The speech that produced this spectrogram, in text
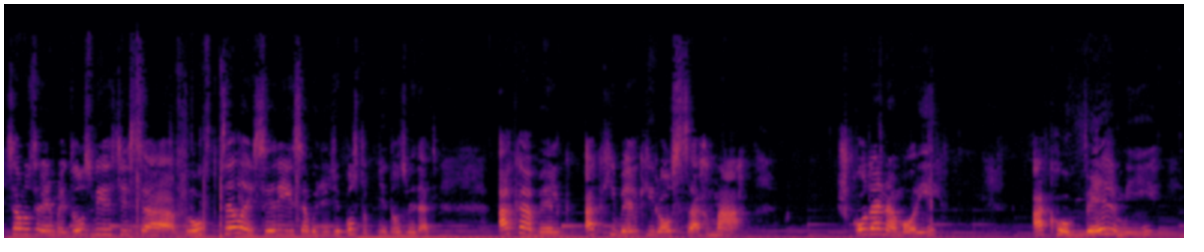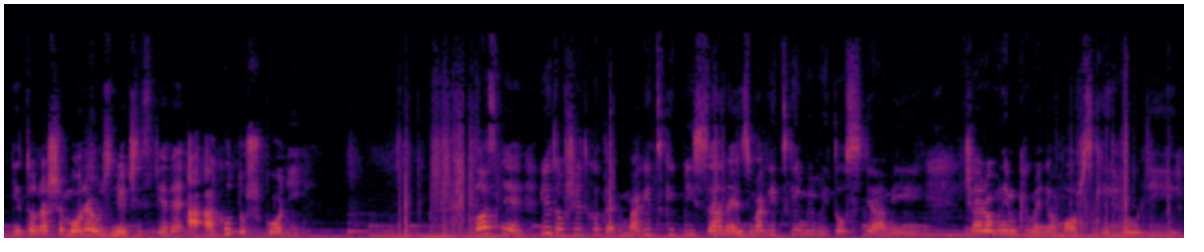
Samozrejme, dozviete sa, v celej sérii sa budete postupne dozvedať, aká veľk, aký veľký rozsah má Škoda na mori, ako veľmi je to naše more už znečistené a ako to škodí. Vlastne je to všetko tak magicky písané, s magickými bytostiami, čarovným kmeňom morských ľudí,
